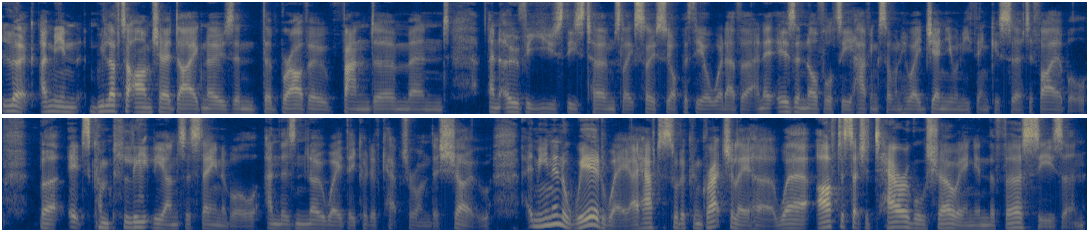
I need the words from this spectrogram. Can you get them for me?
Look, I mean, we love to armchair diagnose in the Bravo fandom and and overuse these terms like sociopathy or whatever, and it is a novelty having someone who I genuinely think is certifiable, but it's completely unsustainable, and there's no way they could have kept her on this show. I mean, in a weird way, I have to sort of congratulate her, where after such a terrible showing in the first season,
